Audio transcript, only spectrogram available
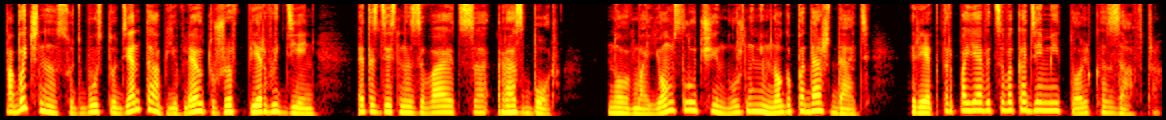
Обычно судьбу студента объявляют уже в первый день — это здесь называется разбор. Но в моем случае нужно немного подождать. Ректор появится в академии только завтра.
